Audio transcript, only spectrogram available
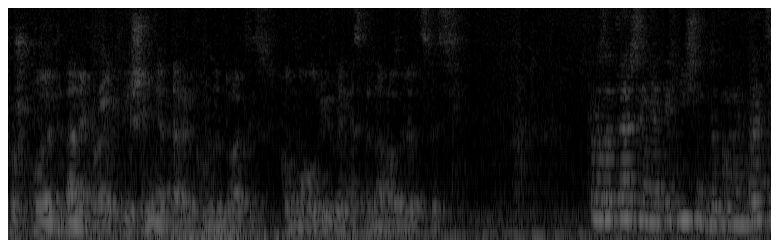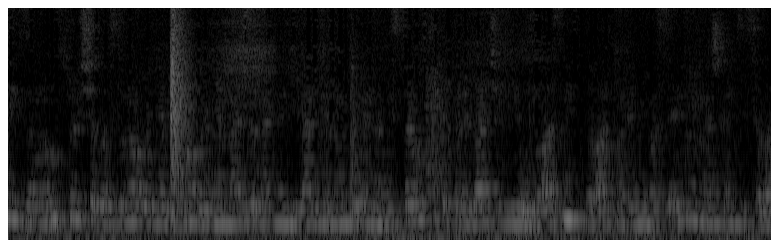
Прошу погодити даний проект рішення та рекомендувати сільському голові винести на розгляд сесії. Про затвердження технічної документації з землеустрою щодо встановлення відновлення меж земельної ділянки в на місцевості та передачі її у власність Білак Марині Васильівні, мешканці села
